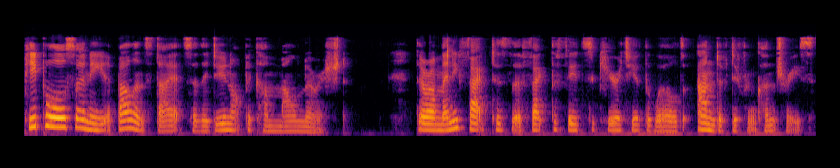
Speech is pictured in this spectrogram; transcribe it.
People also need a balanced diet so they do not become malnourished. There are many factors that affect the food security of the world and of different countries.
